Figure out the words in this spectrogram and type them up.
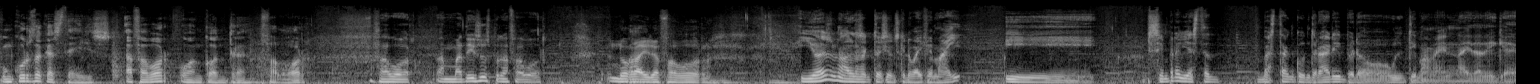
concurs de castells, a favor o en contra? A favor. A favor, amb matisos però a favor. No gaire a favor. Jo és una de les actuacions que no vaig fer mai i sempre havia estat bastant contrari, però últimament he de dir que,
